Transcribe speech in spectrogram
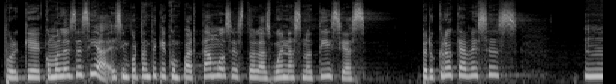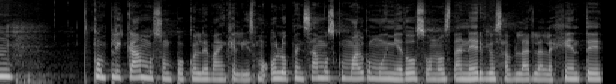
Porque, como les decía, es importante que compartamos esto, las buenas noticias, pero creo que a veces mm, complicamos un poco el evangelismo o lo pensamos como algo muy miedoso, nos da nervios hablarle a la gente,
